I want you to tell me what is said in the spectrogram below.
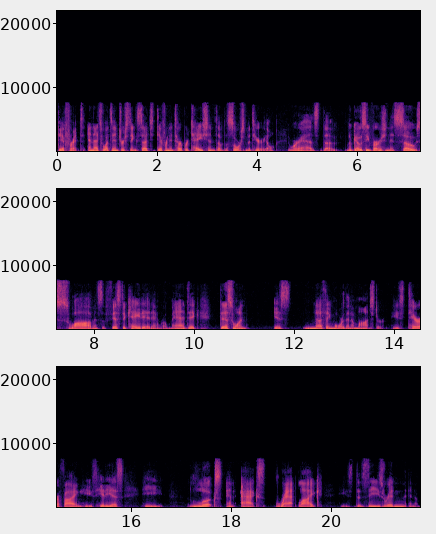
different, and that's what's interesting. Such different interpretations of the source material. Whereas the Lugosi version is so suave and sophisticated and romantic. This one is nothing more than a monster. He's terrifying. He's hideous. He looks and acts rat like. He's disease ridden and a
